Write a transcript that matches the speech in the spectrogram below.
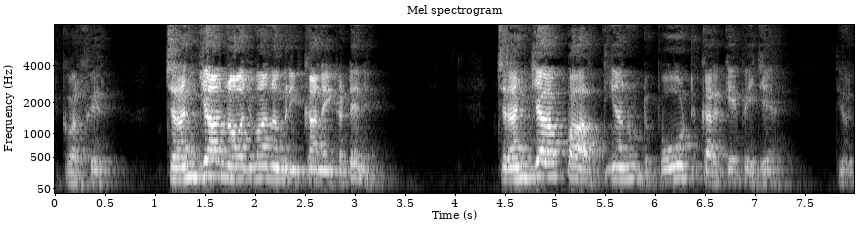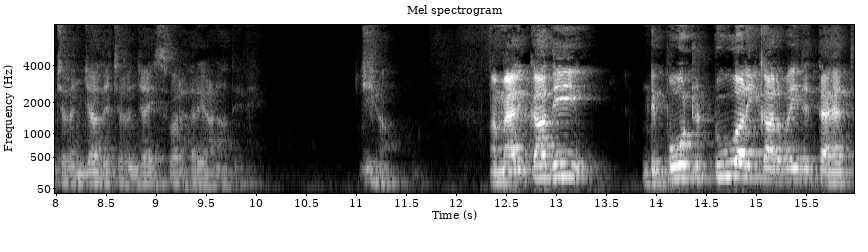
ਇੱਕ ਵਾਰ ਫਿਰ 54 ਨੌਜਵਾਨ ਅਮਰੀਕਾ ਨੇ ਕੱਢੇ ਨੇ। 54 ਭਾਰਤੀਆਂ ਨੂੰ ਡਿਪੋਰਟ ਕਰਕੇ ਭੇਜਿਆ ਤੇ ਉਹ 54 ਦੇ 54 ਇਸ ਵਾਰ ਹਰਿਆਣਾ ਦੇ ਨੇ। ਜੀ ਹਾਂ, ਅਮਰੀਕਾ ਦੀ ਡਿਪੋਰਟ 2 ਵਾਲੀ ਕਾਰਵਾਈ ਦੇ ਤਹਿਤ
